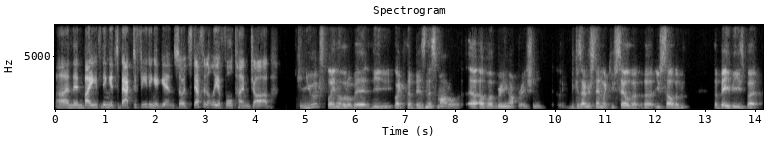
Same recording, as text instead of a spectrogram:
Uh, and then by evening, it's back to feeding again. So it's definitely a full time job. Can you explain a little bit the like the business model uh, of a breeding operation? Because I understand like you sell the the you sell them the babies, but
